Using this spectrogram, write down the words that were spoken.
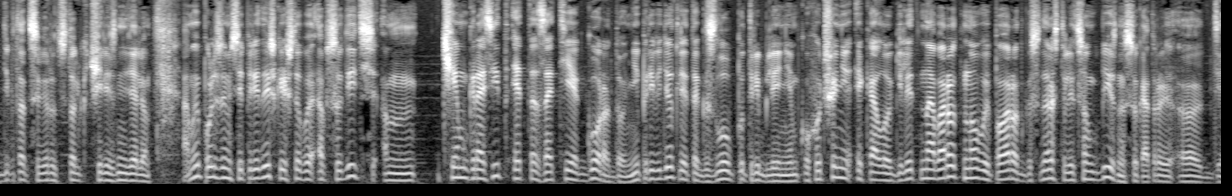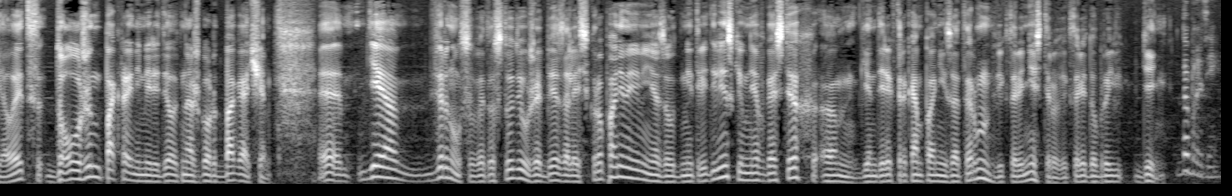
Депутаты соберутся только через неделю. А мы пользуемся передышкой, чтобы обсудить, чем грозит это затея городу. Не приведет ли это к злоупотреблениям, к ухудшению экологии? Или это, наоборот, новый поворот государства лицом к бизнесу, который э, делает, должен, по крайней мере, делать наш город богаче. Э, я вернулся в эту студию уже без Олеси Крупаниной. Меня зовут Дмитрий Делинский. У меня в гостях гендиректор компании «Изотерм» Виктория Нестерова. Виктория, добрый день. Добрый день.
